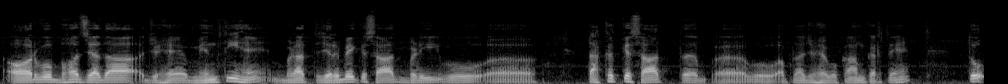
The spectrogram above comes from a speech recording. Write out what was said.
اور وہ بہت زیادہ جو ہے، محنتی ہیں، بڑا تجربے کے ساتھ، بڑی وہ طاقت کے ساتھ وہ اپنا جو ہے وہ کام کرتے ہیں۔ تو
